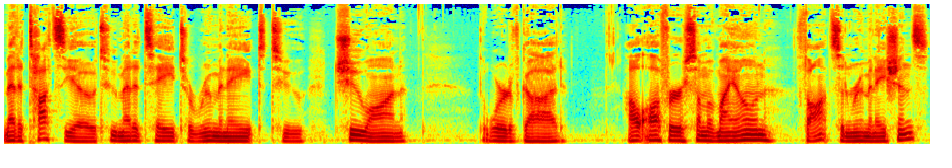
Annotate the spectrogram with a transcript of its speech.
meditatio, to meditate, to ruminate, to chew on the Word of God. I'll offer some of my own thoughts and ruminations,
